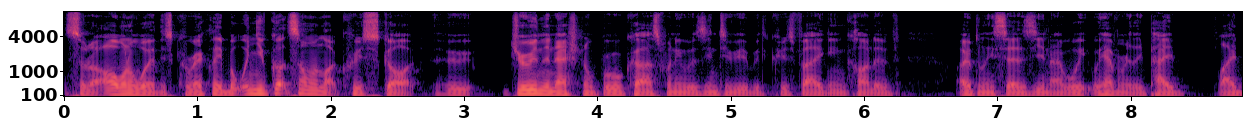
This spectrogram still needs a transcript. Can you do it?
sort of, I want to word this correctly, but when you've got someone like Chris Scott, who during the national broadcast, when he was interviewed with Chris Fagan, kind of openly says, you know, we, we haven't really paid, played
